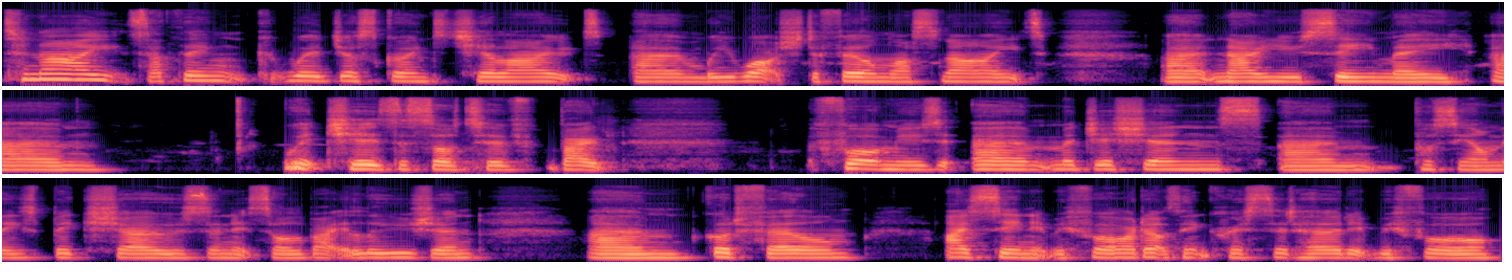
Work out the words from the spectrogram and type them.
tonight, I think we're just going to chill out. Um, we watched a film last night. Uh, now you see me, um, which is a sort of about four music um, magicians um, putting on these big shows, and it's all about illusion. Um, good film. I'd seen it before. I don't think Chris had heard it before,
